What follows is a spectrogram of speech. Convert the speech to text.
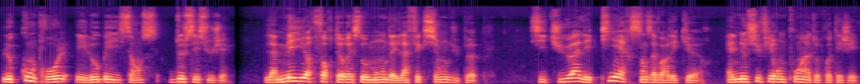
le contrôle et l'obéissance de ses sujets. La meilleure forteresse au monde est l'affection du peuple. Si tu as les pierres sans avoir les cœurs, elles ne suffiront point à te protéger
